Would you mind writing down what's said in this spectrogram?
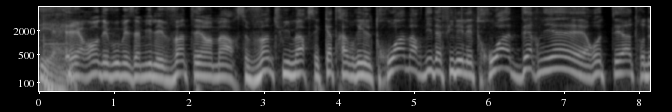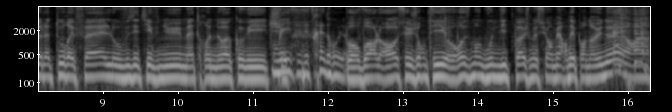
Et rendez-vous, mes amis, les 21 mars, 28 mars et 4 avril. Trois mardis d'affilée, les trois dernières au théâtre de la Tour Eiffel où vous étiez venu, maître Noakovic. Oui, c'était très drôle. Pour voir le. Oh, c'est gentil. Heureusement que vous ne dites pas, je me suis emmerdé pendant une heure. hein.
